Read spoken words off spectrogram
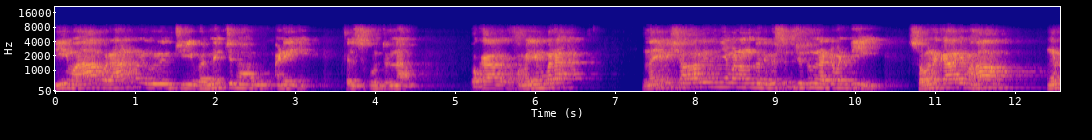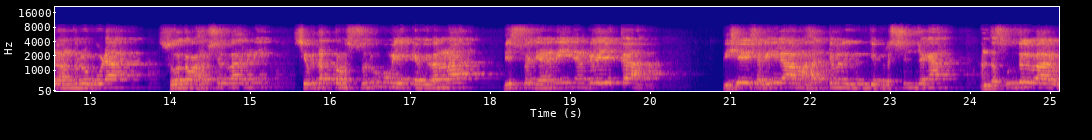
ఈ మహాపురాణం గురించి వర్ణించినారు అని తెలుసుకుంటున్నాం. ఒకనొక వన నైమిషారణ్యమనందు నివసించుతున్నటువంటి సౌనకాది మహామునులందరూ కూడా సూత మహర్షుల వారిని శివతత్వ స్వరూపం యొక్క వివరణ విశ్వజననీ జనకుల యొక్క విశేష లీలా మహత్యముల గురించి ప్రశ్నించగా అంత సూతులు వారు.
